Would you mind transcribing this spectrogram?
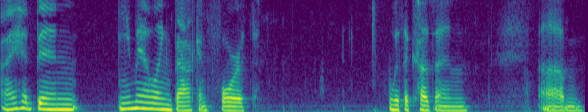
I had been emailing back and forth with a cousin um,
